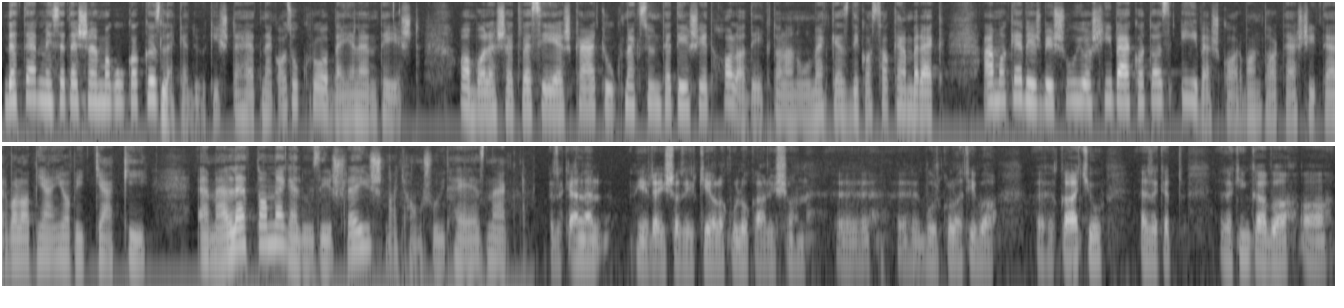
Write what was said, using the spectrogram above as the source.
de természetesen maguk a közlekedők is tehetnek azokról bejelentést. A baleset veszélyes kátyúk megszüntetését haladéktalanul megkezdik a szakemberek, ám a kevésbé súlyos hibákat az éves karbantartási terv alapján javítják ki. Emellett a megelőzésre is nagy hangsúlyt helyeznek. Ezek ellenére is azért kialakul lokálisan burkolatiba kátyú, ezeket, ezek inkább a, a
